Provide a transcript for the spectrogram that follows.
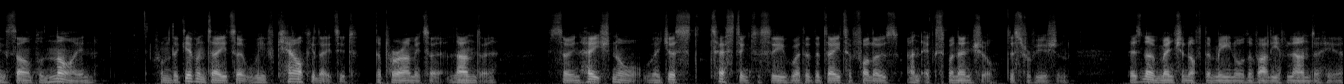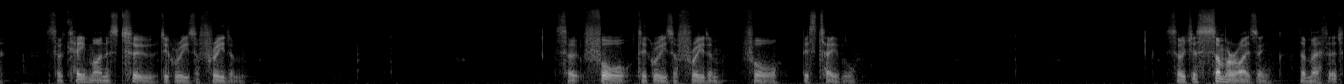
Example 9. From the given data, we've calculated the parameter lambda. So in H0, we're just testing to see whether the data follows an exponential distribution. There's no mention of the mean or the value of lambda here. So k minus 2 degrees of freedom. So 4 degrees of freedom for this table. So just summarizing the method,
